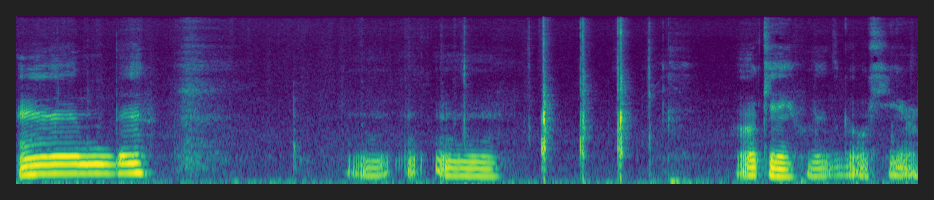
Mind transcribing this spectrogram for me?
and. Uh, mm, mm, okay, let's go here.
